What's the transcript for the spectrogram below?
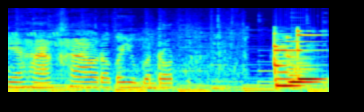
นี่นะคะข้าวเราก็อยู่บนรถนี่น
